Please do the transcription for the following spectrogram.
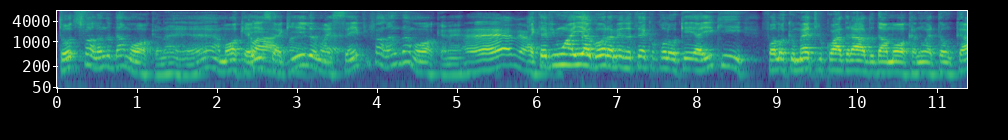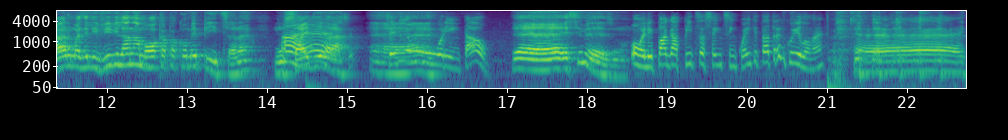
Todos falando da Moca, né? É, a Moca é claro, isso, é aquilo, mas, mas sempre falando da Moca, né? É, meu Aí teve um aí agora mesmo, até que eu coloquei aí, que falou que o metro quadrado da Moca não é tão caro, mas ele vive lá na Moca para comer pizza, né? Não ah, sai é? de lá. Seria é. um oriental? É, esse mesmo. Bom, ele paga a pizza 150 e tá tranquilo, né? É...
